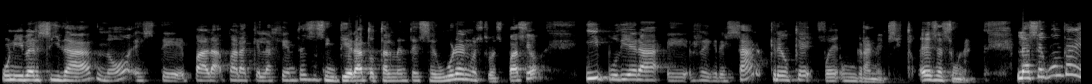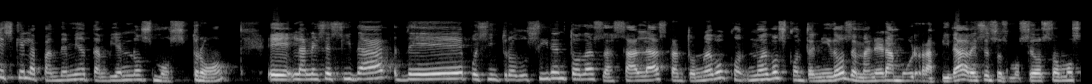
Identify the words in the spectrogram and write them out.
universidad, ¿no? Este, para, para que la gente se sintiera totalmente segura en nuestro espacio y pudiera eh, regresar, creo que fue un gran éxito. Esa es una. La segunda es que la pandemia también nos mostró eh, la necesidad de pues introducir en todas las salas tanto nuevo, nuevos contenidos de manera muy rápida. A veces los museos somos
